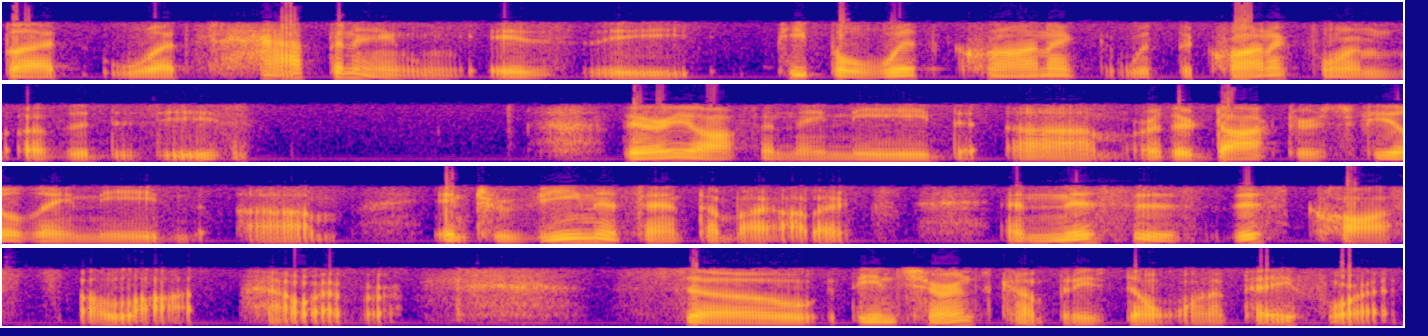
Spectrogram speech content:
but what's happening is the people with chronic with the chronic form of the disease very often they need um, or their doctors feel they need um, intravenous antibiotics. And this is this costs a lot however. So the insurance companies don't want to pay for it.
